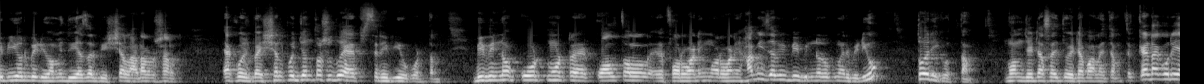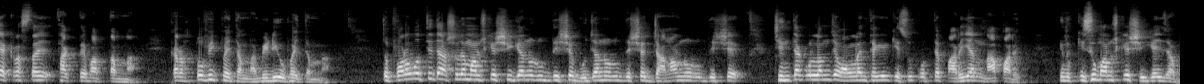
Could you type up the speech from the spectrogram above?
রিভিউর ভিডিও আমি দুই হাজার বিশ সাল, আঠারো সাল, একুশ, বাইশ সাল পর্যন্ত শুধু অ্যাপস রিভিউ করতাম। বিভিন্ন কোর্ট মোট কল তল ফরওয়ার্ডিং মরওয়ার্ডিং হাবি যাবি বিভিন্ন রকমের ভিডিও তৈরি করতাম। মন যেটা চাইতো এটা বানাইতাম। তো ক্যাটাগরি এক রাস্তায় থাকতে পারতাম না, কারণ টপিক পাইতাম না ভিডিও পাইতাম না। তো পরবর্তীতে আসলে মানুষকে শেখানোর উদ্দেশ্যে, বোঝানোর উদ্দেশ্যে, জানানোর উদ্দেশ্যে চিন্তা করলাম যে অনলাইন থেকে কিছু করতে পারি আর না পারি। কিন্তু কিছু মানুষকে শিখেই যাব।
